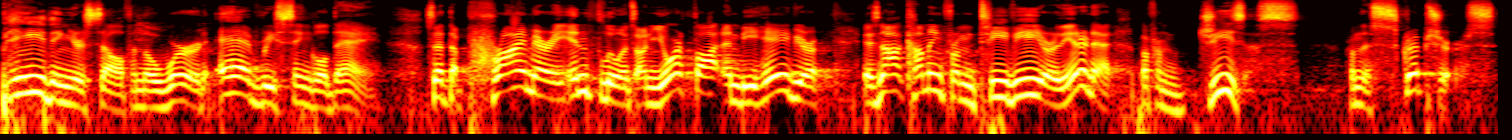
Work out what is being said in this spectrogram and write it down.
bathing yourself in the Word every single day. So that the primary influence on your thought and behavior is not coming from TV or the internet, but from Jesus, from the Scriptures.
